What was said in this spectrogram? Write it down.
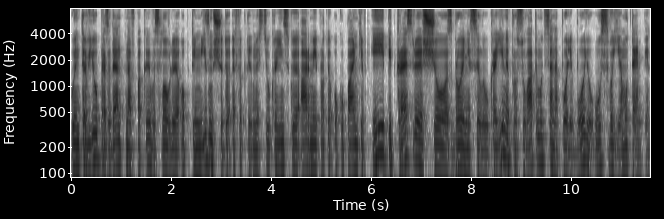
У інтерв'ю президент навпаки висловлює оптимізм щодо ефективності української армії проти окупантів і підкреслює, що збройні сили України просуватимуться на полі бою у своєму темпі.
